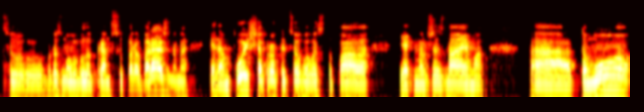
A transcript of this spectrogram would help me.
цю розмови були прям суперобережними, і там Польща проти цього виступала, як ми вже знаємо. А, Тому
